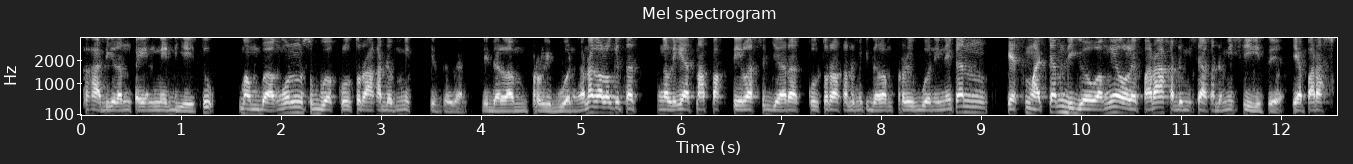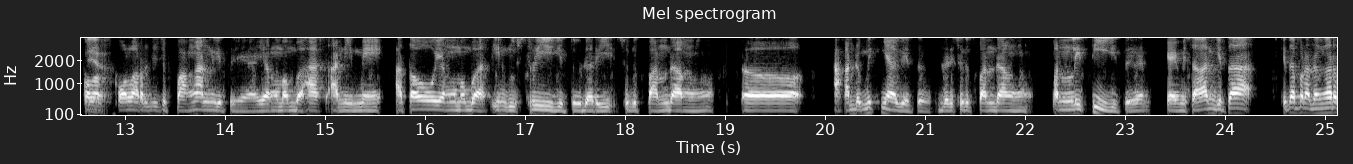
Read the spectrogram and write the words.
kehadiran PN Media itu membangun sebuah kultur akademik gitu kan di dalam perwibuan. Karena kalau kita ngelihat napak tilas sejarah kultur akademik dalam perwibuan ini kan kayak semacam digawangi oleh para akademisi-akademisi gitu ya. Ya para sekolah-sekolah di Jepangan gitu ya yang membahas anime atau yang membahas industri gitu dari sudut pandang eh, akademiknya gitu, dari sudut pandang peneliti gitu kan. Kayak misalkan kita kita pernah dengar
